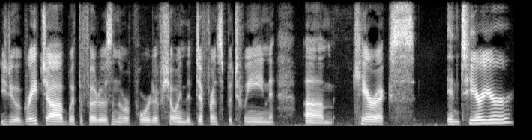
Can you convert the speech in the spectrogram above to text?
you do a great job with the photos in the report of showing the difference between um, carex interior,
